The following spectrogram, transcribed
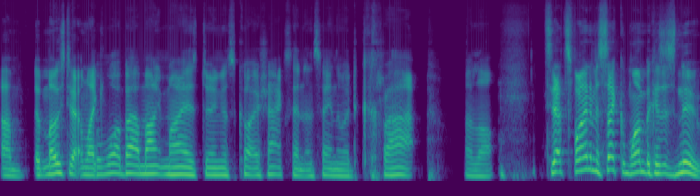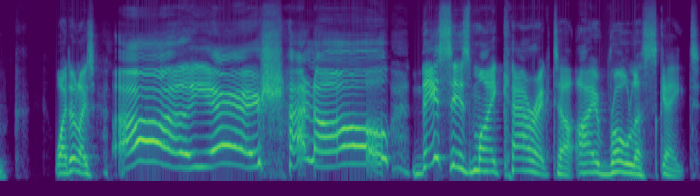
Um, but most of it I'm like, but what about Mike Myers doing a Scottish accent and saying the word crap a lot? See, that's fine in the second one because it's new. Well, I don't like. Oh yes, hello. This is my character. I roller skate.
